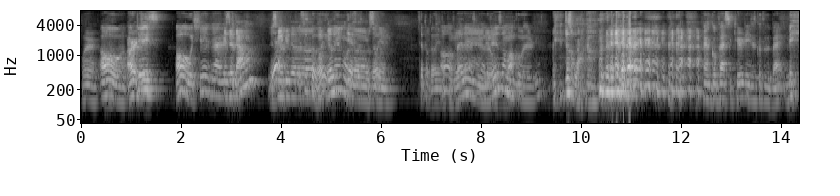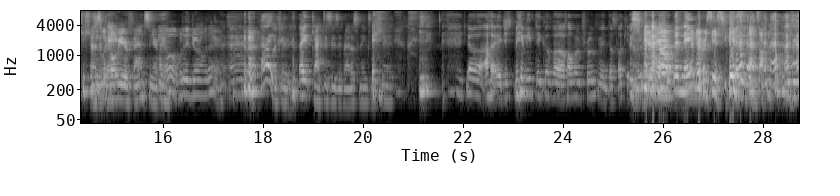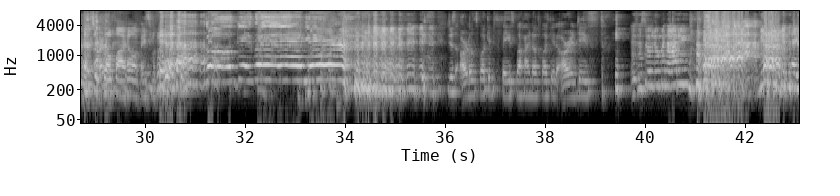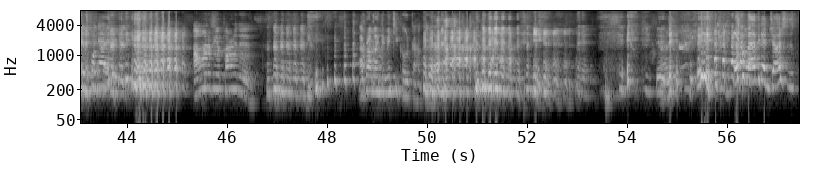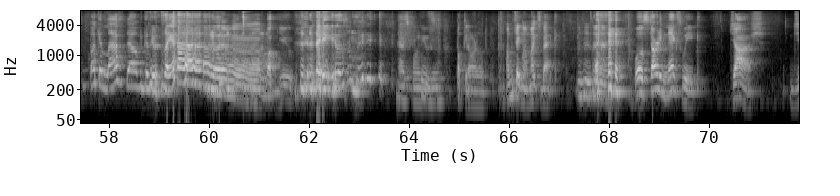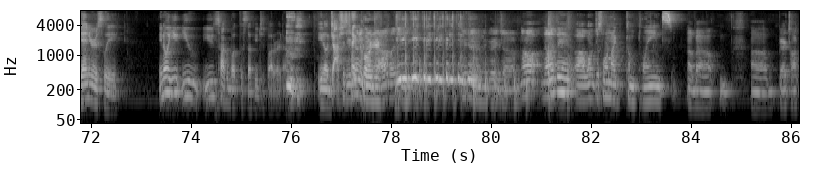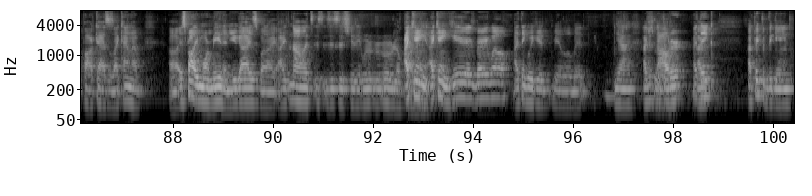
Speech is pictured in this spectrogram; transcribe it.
Where? Oh, RJ's. Oh shit! Yeah. Is it that one? It's Yeah, gonna be the this is pavilion, pavilion. or Yes, the it's pavilion. saloon? It's a pavilion. Oh, Pavilion, badass. Yeah, it on- um, Walk over there, dude. Just walk over there. go past security and just go to the back. Just look over your fence and you're like, oh, what are they doing over there? Uh, hey, Fucking like cactuses and rattlesnakes and shit. No, uh, it just made me think of uh, Home Improvement. The fucking the I neighbor. never see his face. That's on. That's your profile on Facebook. Go Great yeah! Just Arnold's fucking face behind a fucking RNJ. Is this Illuminati? hey, get the fuck out of here. I want to be a part of this. I brought my Da Vinci Code copy. Dude, I'm laughing at Josh just fucking laughed now because he was like, ah, fuck you. Like, it was- That's funny. he was fucking Arnold. I'm gonna take my mics back. well, starting next week, Josh, generously, you know what? You you you talk about the stuff you just bought right now. you know, Josh's You're tech doing corner. great job. You're doing a great job. No, the only thing, uh, one, just one of my complaints about uh, Bear Talk podcast is I kind of, uh, it's probably more me than you guys, but I, I, No, it's, it's this is shitty. We're, we're, we're low I can't, I can't hear it very well. I think we could be a little bit Yeah, I just picked up- louder. I I- think. I picked up the gain,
